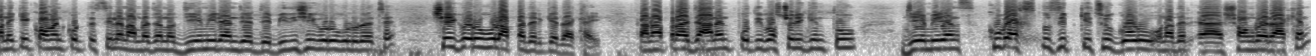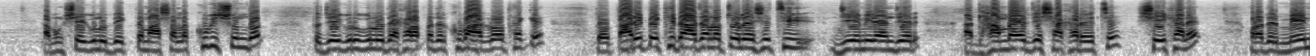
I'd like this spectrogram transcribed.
অনেকেই কমেন্ট করতেছিলেন, আমরা যেন জিএমই রেঞ্জের যে বিদেশি গরুগুলো রয়েছে, সেই গরুগুলো আপনাদেরকে দেখাই। কারণ আপনারা জানেন, প্রতি বছরই কিন্তু জিএমই রেঞ্জ খুব এক্সক্লুসিভ কিছু গরু ওনাদের সংগ্রহে রাখেন এবং সেগুলো দেখতে মাশাল্লাহ খুবই সুন্দর। তো যে গরুগুলো দেখার আপনাদের খুব আগ্রহ থাকে। তো তারই প্রেক্ষিতে আজ আমরা চলে এসেছি জিএমই রেঞ্জের ধামরাইয়ের যে শাখা রয়েছে, সেইখানে। ওনাদের মেন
